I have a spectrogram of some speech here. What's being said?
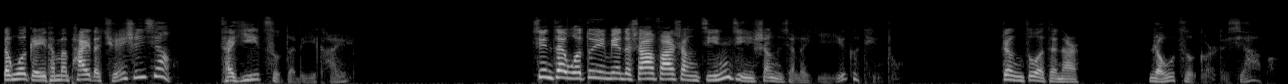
等我给他们拍的全身像，才依次的离开了。现在我对面的沙发上仅仅剩下了一个听众，正坐在那儿。揉自个儿的下巴，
